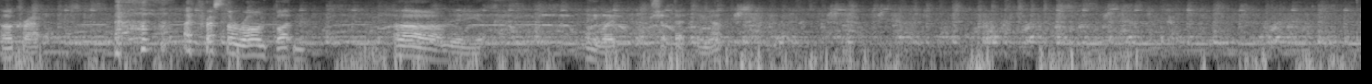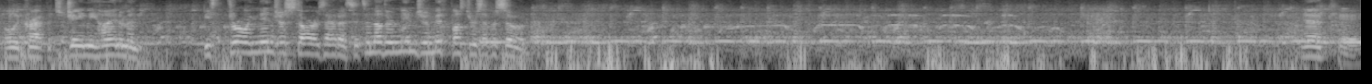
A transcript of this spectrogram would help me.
Oh crap. I pressed the wrong button. Oh, I'm an idiot. Anyway, shut that thing up. Holy crap, it's Jamie Hyneman. He's throwing ninja stars at us. It's another Ninja Mythbusters episode. Okay,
